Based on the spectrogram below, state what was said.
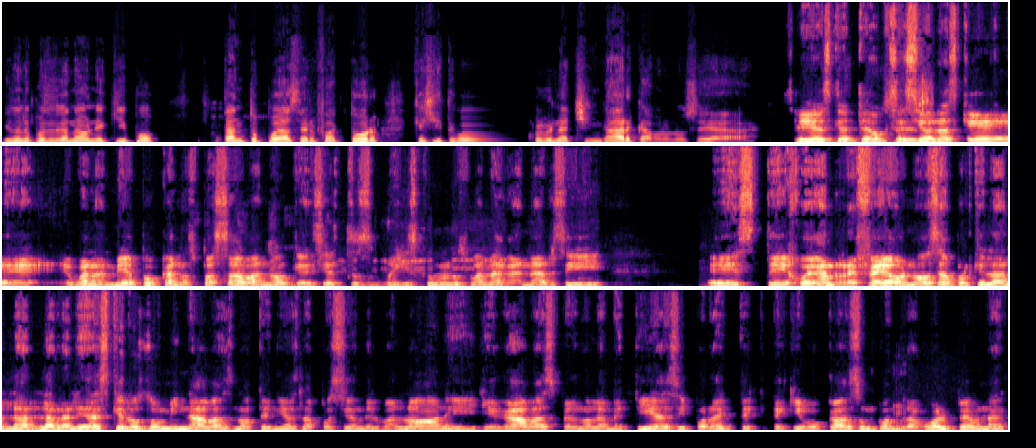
y no le puedes ganar un equipo, tanto puede ser factor que si te vuelven a chingar, cabrón, o sea. Sí, es que te obsesionas que, bueno, en mi época nos pasaba, ¿no? Que decía, estos güeyes, ¿cómo nos van a ganar si este, juegan re feo, ¿no? O sea, porque la, la, realidad es que los dominabas, ¿no? Tenías la posición del balón y llegabas, pero no la metías y por ahí te, equivocabas un contragolpe, una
